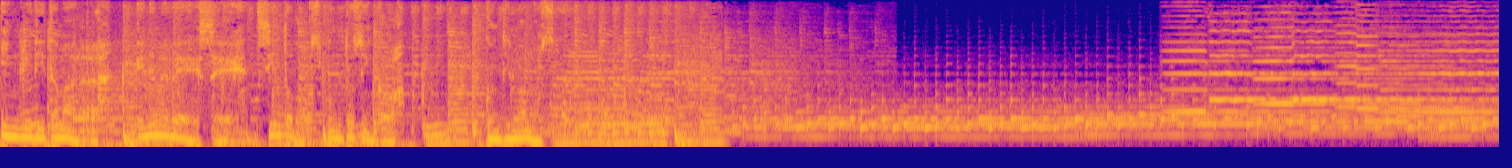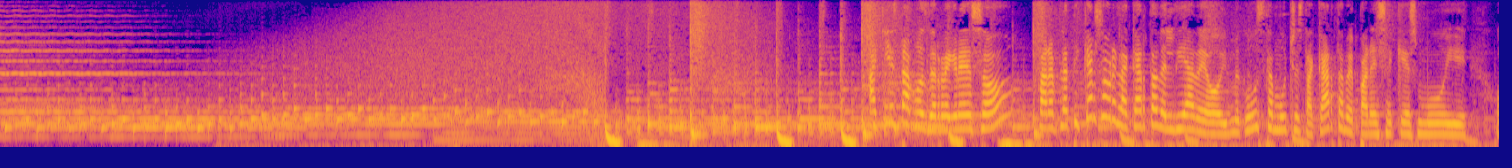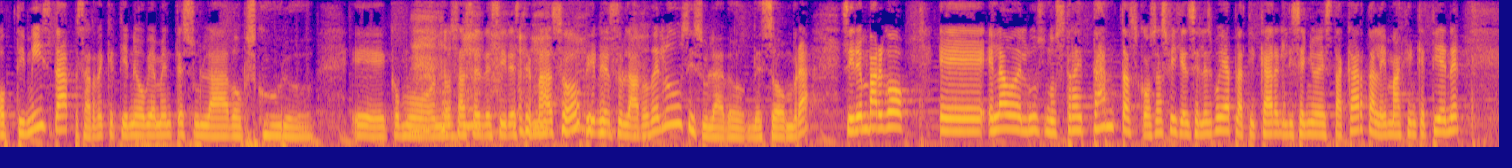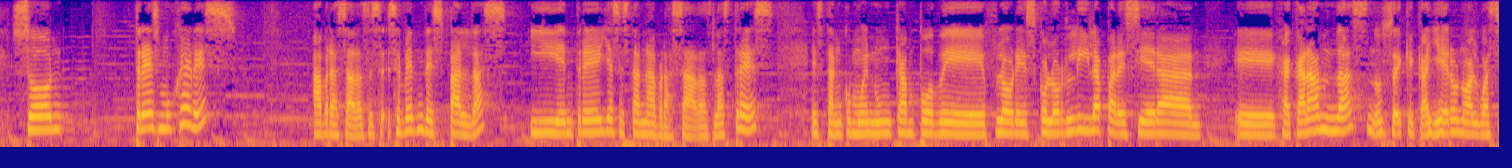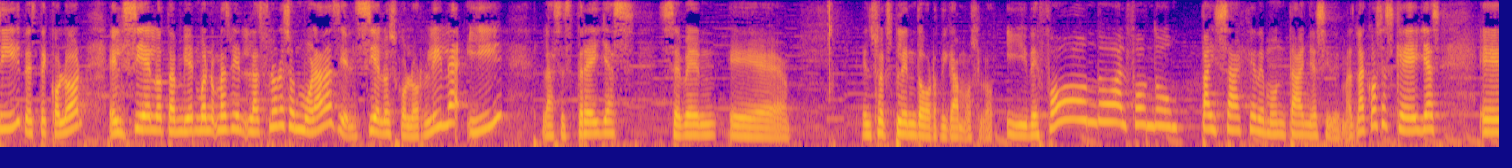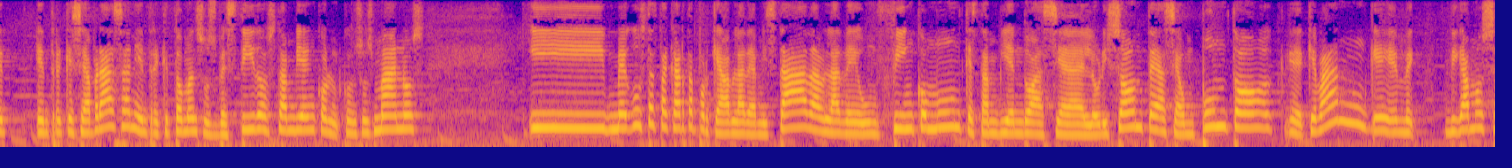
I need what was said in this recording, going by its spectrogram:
Ingrid y Tamara, NMBS 102.5. Continuamos. Aquí estamos de regreso para platicar sobre la carta del día de hoy. Me gusta mucho esta carta, me parece que es muy optimista, a pesar de que tiene obviamente su lado oscuro, eh, como nos hace decir este mazo, tiene su lado de luz y su lado de sombra. Sin embargo, eh, el lado de luz nos trae tantas cosas. Fíjense, les voy a platicar el diseño de esta carta, la imagen que tiene. Son tres mujeres abrazadas, se, se ven de espaldas y entre ellas están abrazadas las tres están como en un campo de flores color lila, parecieran eh, jacarandas, no sé, que cayeron o algo así, de este color. El cielo también, bueno, más bien las flores son moradas y el cielo es color lila y las estrellas se ven eh, en su esplendor, digámoslo. Y de fondo, al fondo, un paisaje de montañas y demás. La cosa es que ellas, eh, entre que se abrazan y entre que toman sus vestidos también con, con sus manos, y me gusta esta carta porque habla de amistad, habla de un fin común que están viendo hacia el horizonte, hacia un punto, que, que van, que, digamos,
